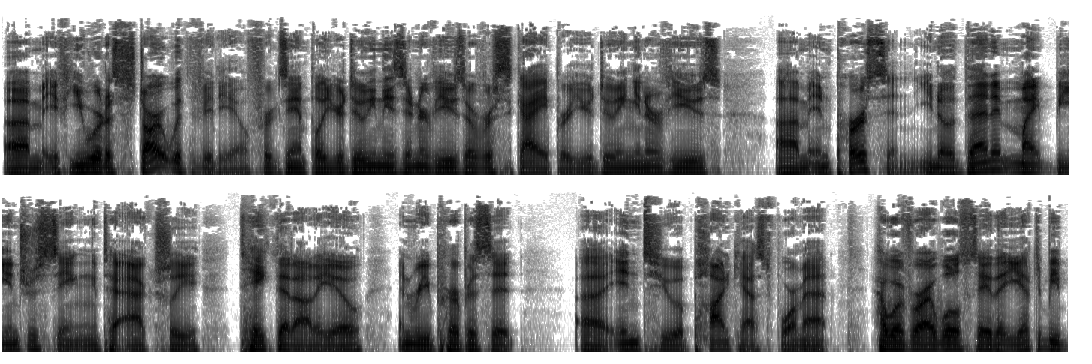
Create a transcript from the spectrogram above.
Um, if you were to start with video, for example, you're doing these interviews over Skype or you're doing interviews um, in person, you know, then it might be interesting to actually take that audio and repurpose it uh, into a podcast format. However, I will say that you have to be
